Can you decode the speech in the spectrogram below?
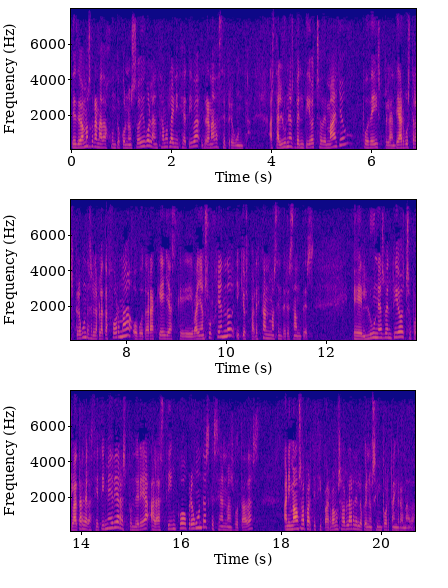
Desde Vamos Granada junto con Osoigo lanzamos la iniciativa Granada se pregunta. Hasta el lunes 28 de mayo podéis plantear vuestras preguntas en la plataforma o votar aquellas que vayan surgiendo y que os parezcan más interesantes. El lunes 28 por la tarde a las 7 y media responderé a las 5 preguntas que sean más votadas. Animaos a participar, vamos a hablar de lo que nos importa en Granada.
